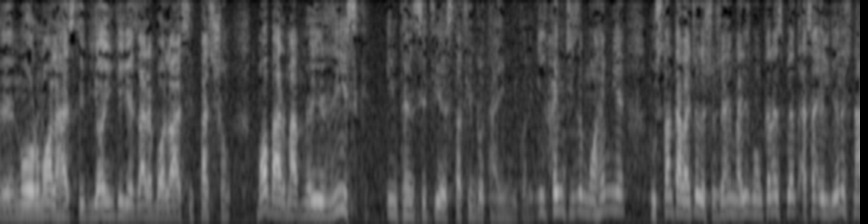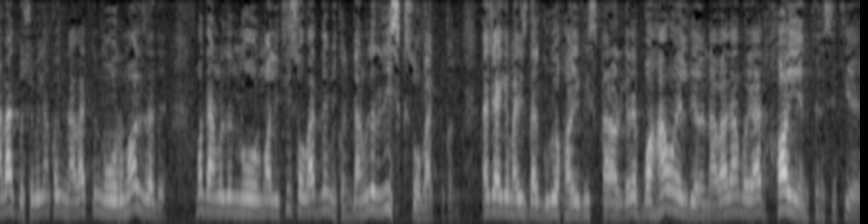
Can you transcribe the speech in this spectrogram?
نرمال هستید یا اینکه یه ذره بالا هستید. پس شما ما بر مبنای ریسک intensity استاتین رو تعیین می‌کنیم. این خیلی چیز مهمیه. دوستان توجه داشته باشن این مریض ممکن است بیاد اصلا LDL 90 باشه. بگن که 90 که نرمال زده. ما در مورد normality صحبت نمی کنیم در مورد ریسک صحبت می‌کنیم. اینجا اگه مریض در گروه high risk قرار گرفت با همون LDL 90 هم باید high intensity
